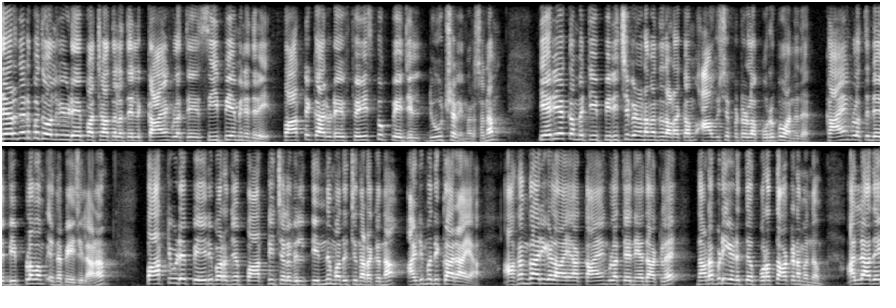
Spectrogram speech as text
തെരഞ്ഞെടുപ്പ് തോൽവിയുടെ പശ്ചാത്തലത്തിൽ കായംകുളത്തെ സി പി എമ്മിനെതിരെ പാർട്ടിക്കാരുടെ ഫേസ്ബുക്ക് പേജിൽ രൂക്ഷ വിമർശനം. ഏരിയ കമ്മിറ്റി പിരിച്ചുവിടണമെന്നതടക്കം ആവശ്യപ്പെട്ടുള്ള കുറിപ്പ് വന്നത് കായംകുളത്തിന്റെ വിപ്ലവം എന്ന പേജിലാണ്. പാർട്ടിയുടെ പേര് പറഞ്ഞ് പാർട്ടി ചെലവിൽ തിന്നുമതിച്ച് നടക്കുന്ന അഴിമതിക്കാരായ അഹങ്കാരികളായ കായംകുളത്തെ നേതാക്കളെ നടപടിയെടുത്ത് പുറത്താക്കണമെന്നും അല്ലാതെ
